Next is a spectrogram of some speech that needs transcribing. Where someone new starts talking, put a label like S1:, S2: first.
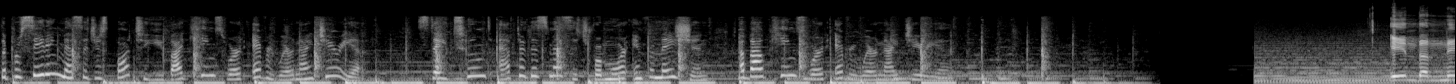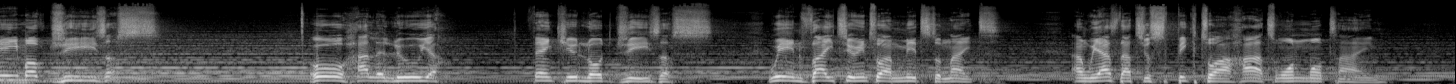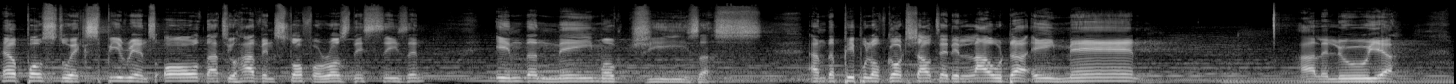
S1: The preceding message is brought to you by Kingsword Everywhere Nigeria. Stay tuned after this message for more information about Kingsword Everywhere Nigeria.
S2: In the name of Jesus. Oh, hallelujah. Thank you, Lord Jesus. We invite you into our midst tonight. And we ask that you speak to our hearts one more time. Help us to experience all that you have in store for us this season in the name of Jesus. And the people of God shouted a louder Amen. Hallelujah.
